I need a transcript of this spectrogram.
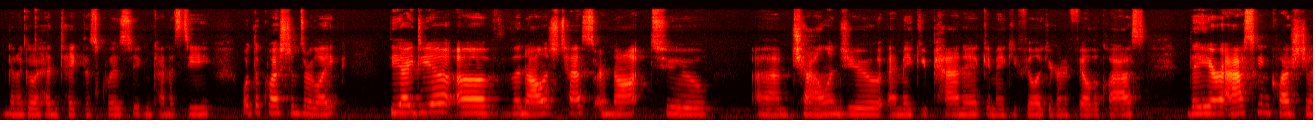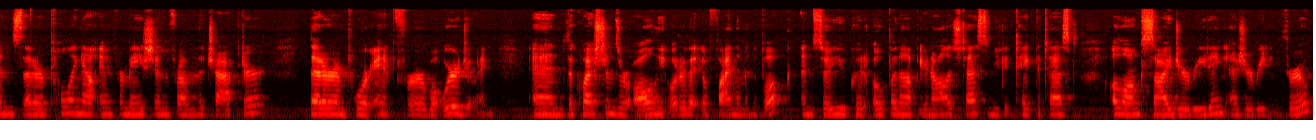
I'm going to go ahead and take this quiz so you can kind of see what the questions are like. The idea of the knowledge tests are not to um, challenge you and make you panic and make you feel like you're going to fail the class. They are asking questions that are pulling out information from the chapter that are important for what we're doing. And the questions are all in the order that you'll find them in the book. And so you could open up your knowledge test and you could take the test alongside your reading as you're reading through.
